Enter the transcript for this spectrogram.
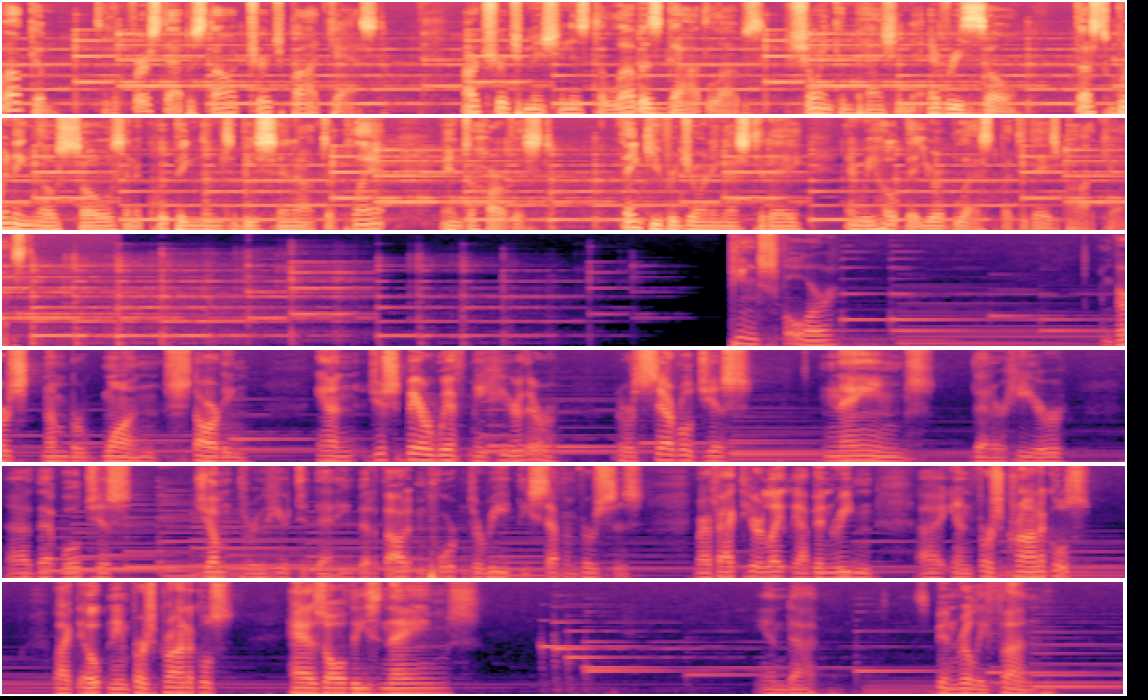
Welcome to the First Apostolic Church Podcast. Our church mission is to love as God loves, showing compassion to every soul, thus winning those souls and equipping them to be sent out to plant and to harvest. Thank you for joining us today, and we hope that you are blessed by today's podcast. Kings 4, verse number 1, starting. And just bear with me here. There are, there are several just names that are here uh, that we'll just jump through here today. But I thought it important to read these seven verses. Matter of fact, here lately I've been reading uh, in First Chronicles, like the opening First Chronicles has all these names. And uh, it's been really fun.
